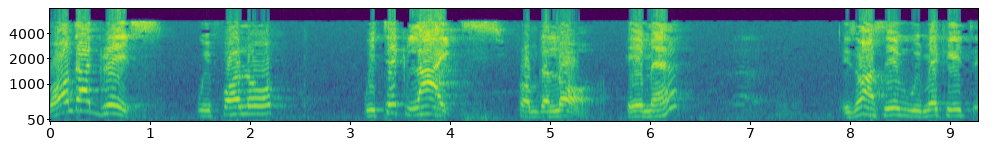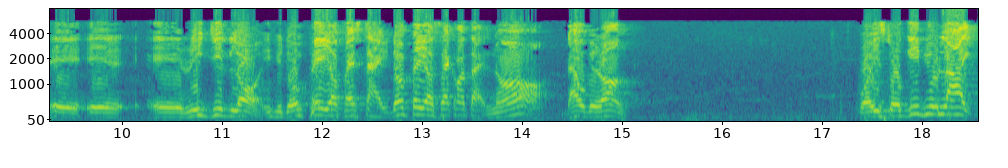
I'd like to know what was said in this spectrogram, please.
But under grace, we follow, we take lights from the law. Amen? It's not as if we make it a, a, a rigid law. If you don't pay your first time, you don't pay your second time. No, that would be wrong. But it's to give you light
